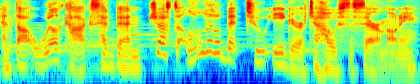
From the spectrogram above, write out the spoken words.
and thought Wilcox had been just a little bit too eager to host the ceremony.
